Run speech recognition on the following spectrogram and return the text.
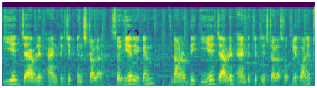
EA Javelin anti-cheat installer. So here you can download the EA Javelin anti-cheat installer. So click on it.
